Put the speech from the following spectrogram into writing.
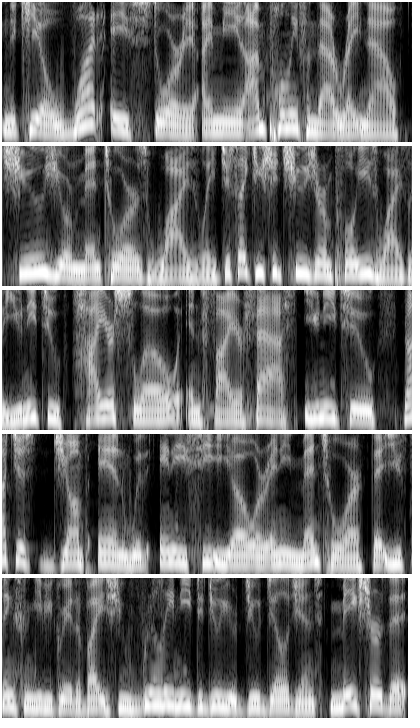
Nickhil, what a story. I mean, I'm pulling from that right now. Choose your mentors wisely, just like you should choose your employees wisely. You need to hire slow and fire fast. You need to not just jump in with any CEO or any mentor that you think is going to give you great advice. You really need to do your due diligence. Make sure that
